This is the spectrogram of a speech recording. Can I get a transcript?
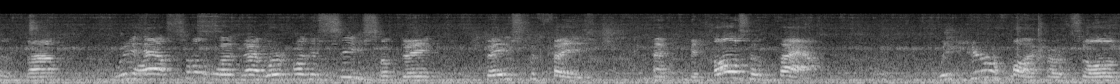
of that, we have someone that we're going to see someday face to face. And because of that, we purify ourselves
